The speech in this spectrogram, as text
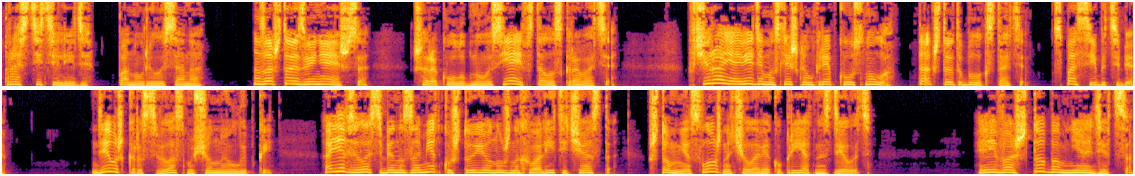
«Простите, леди», — понурилась она. «За что извиняешься?» — широко улыбнулась я и встала с кровати. «Вчера я, видимо, слишком крепко уснула, так что это было кстати. Спасибо тебе». Девушка расцвела смущенной улыбкой. А я взяла себе на заметку, что ее нужно хвалить и часто. Что мне сложно человеку приятно сделать. «Эй, во что бы мне одеться?»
